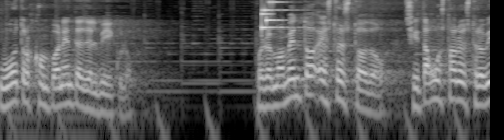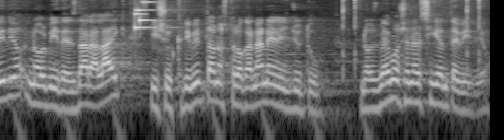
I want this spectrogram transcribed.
u otros componentes del vehículo. Por el momento esto es todo. Si te ha gustado nuestro vídeo no olvides dar a like y suscribirte a nuestro canal en YouTube. Nos vemos en el siguiente vídeo.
